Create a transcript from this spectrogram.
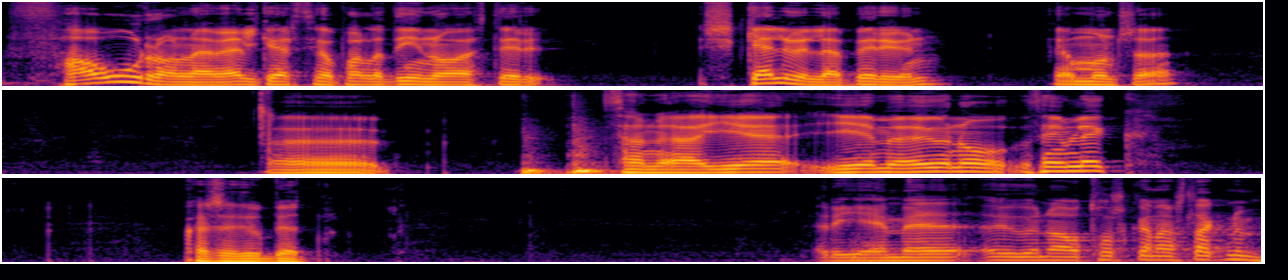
fáránlega vel gert hjá Palladino eftir skelvilega byrjun hjá Monza. Uh, þannig að ég, ég er með augun á þeim leik. Hvað segir þú Björn? er ég með augun á Toskanaslagnum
